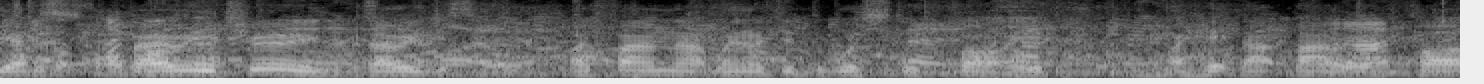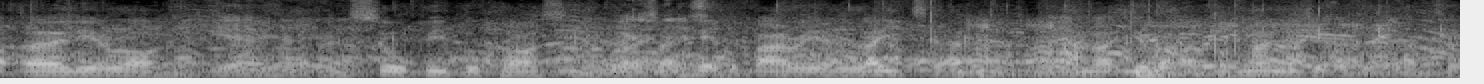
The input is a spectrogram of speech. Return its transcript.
Yes, still got five miles very left, true. you know, so- very true. I found that when I did the Worstead Five, I hit that barrier far earlier on Yeah, yeah. and saw people passing me. Whereas I hit the barrier later, and like, you're right, I could manage it a bit better.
